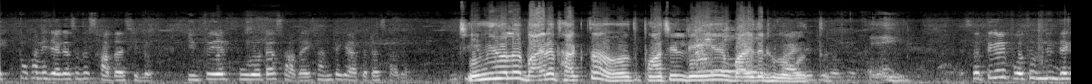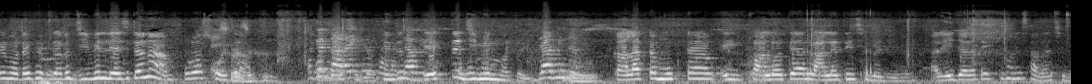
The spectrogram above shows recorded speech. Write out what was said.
একটুখানি জায়গা শুধু সাদা ছিল কিন্তু এর পুরোটা সাদা এখান থেকে এতটা সাদা। জিমি হলে বাইরে থাকতো পাঁচিল ডিঙিয়ে বাড়িতে ঢুকে পড়তো। সত্যি করে প্রথম দিন দেখে ওটাই ভেবেছিলাম জিমির লেজটা না পুরো সোজা। আচ্ছা, কিন্তু দেখতে জিমির মতোই। কালারটা মুখটা এই কালোতে আর লালেতেই ছিল জিমি আর এই জায়গাটা একটুখানি সাদা ছিল।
